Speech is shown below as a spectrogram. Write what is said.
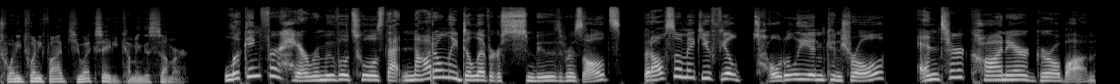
2025 QX80 coming this summer. Looking for hair removal tools that not only deliver smooth results, but also make you feel totally in control? Enter Conair Girl Bomb.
